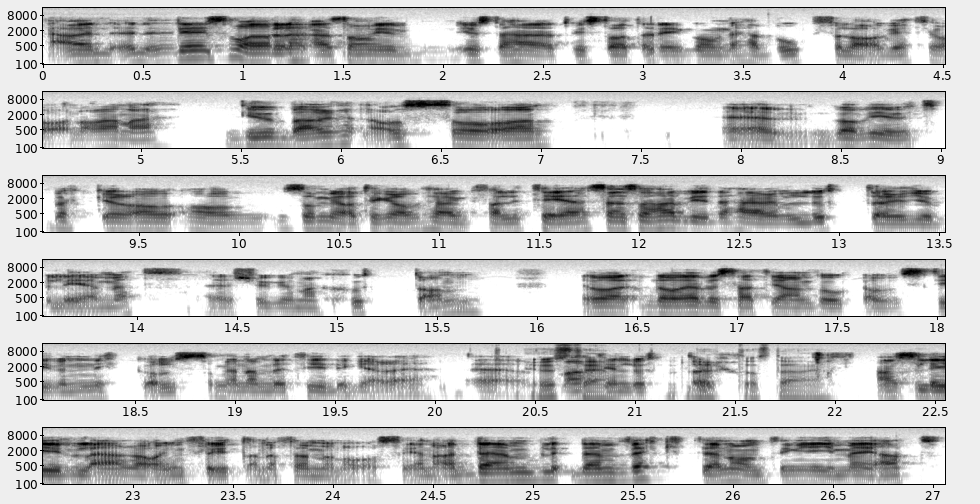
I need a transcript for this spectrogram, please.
Ja, dels var det här som vi, just det här att vi startade igång det här bokförlaget, jag och några andra gubbar och så eh, gav vi ut böcker av, av, som jag tycker av hög kvalitet. Sen så hade vi det här Lutherjubileumet eh, 2017. Var, då översatte jag en bok av Stephen Nichols som jag nämnde tidigare, eh, Martin Luther. Luthers där, ja. Hans liv, lära och inflytande 500 år senare. Den, den väckte någonting i mig att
